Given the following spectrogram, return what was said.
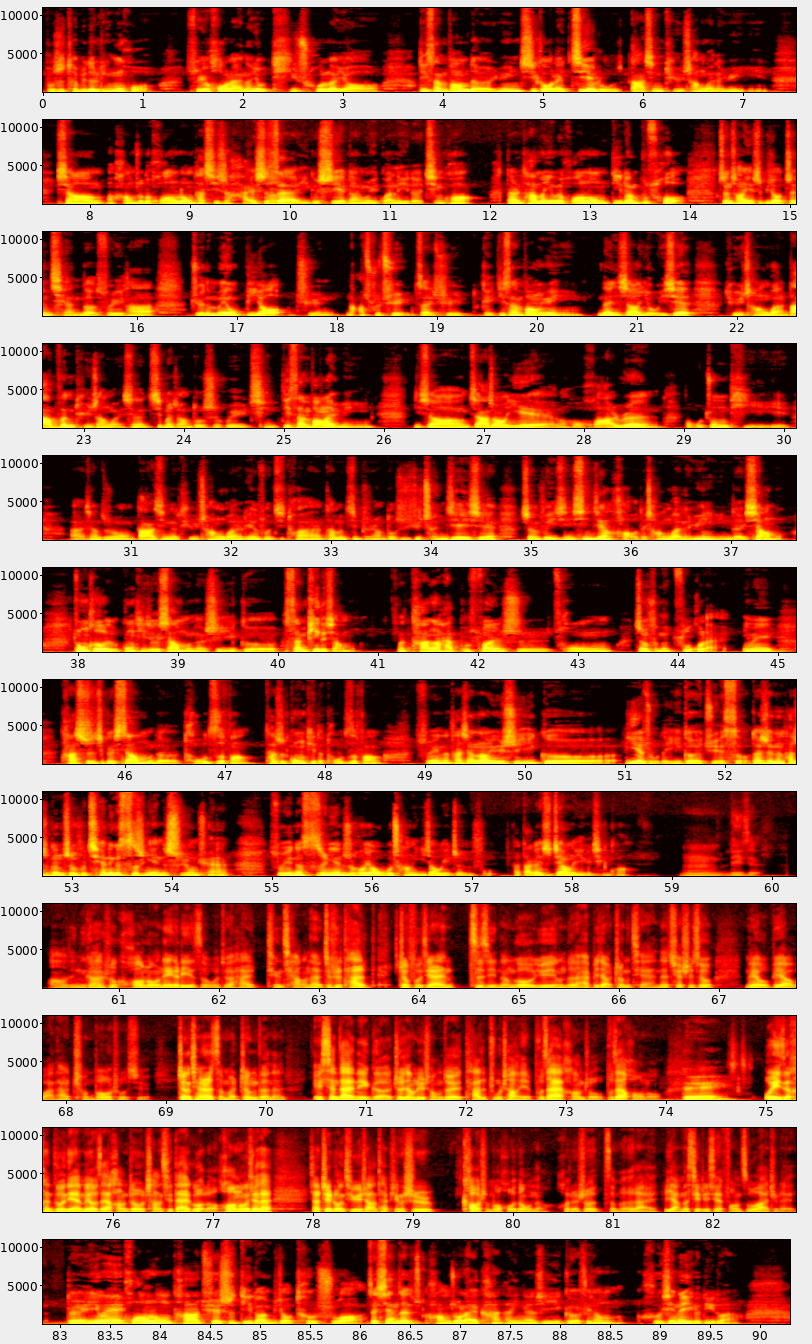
不是特别的灵活，所以后来呢又提出了要第三方的运营机构来介入大型体育场馆的运营。像杭州的黄龙，它其实还是在一个事业单位管理的情况。但是他们因为黄龙地段不错，正常也是比较挣钱的，所以他觉得没有必要去拿出去再去给第三方运营。那你像有一些体育场馆，大部分体育场馆现在基本上都是会请第三方来运营。你像佳兆业，然后华润，包括中体啊，像这种大型的体育场馆连锁集团，他们基本上都是去承接一些政府已经新建好的场馆的运营的项目。中赫工体这个项目呢，是一个三 P 的项目。那它呢还不算是从政府那租过来，因为它是这个项目的投资方，它是工体的投资方，所以呢，它相当于是一个业主的一个角色。但是呢，它是跟政府签了一个四十年的使用权，所以呢，四十年之后要无偿移交给政府，它大概是这样的一个情况。嗯，理解。哦，你刚才说黄龙那个例子，我觉得还挺强的，就是它政府既然自己能够运营的还比较挣钱，那确实就没有必要把它承包出去。挣钱是怎么挣的呢？因为现在那个浙江绿城队，它的主场也不在杭州，不在黄龙。对，我已经很多年没有在杭州长期待过了。黄龙现在像这种体育场，它平时靠什么活动呢？或者说怎么来养得起这些房租啊之类的？对，因为黄龙它确实地段比较特殊啊，在现在杭州来看，它应该是一个非常核心的一个地段。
